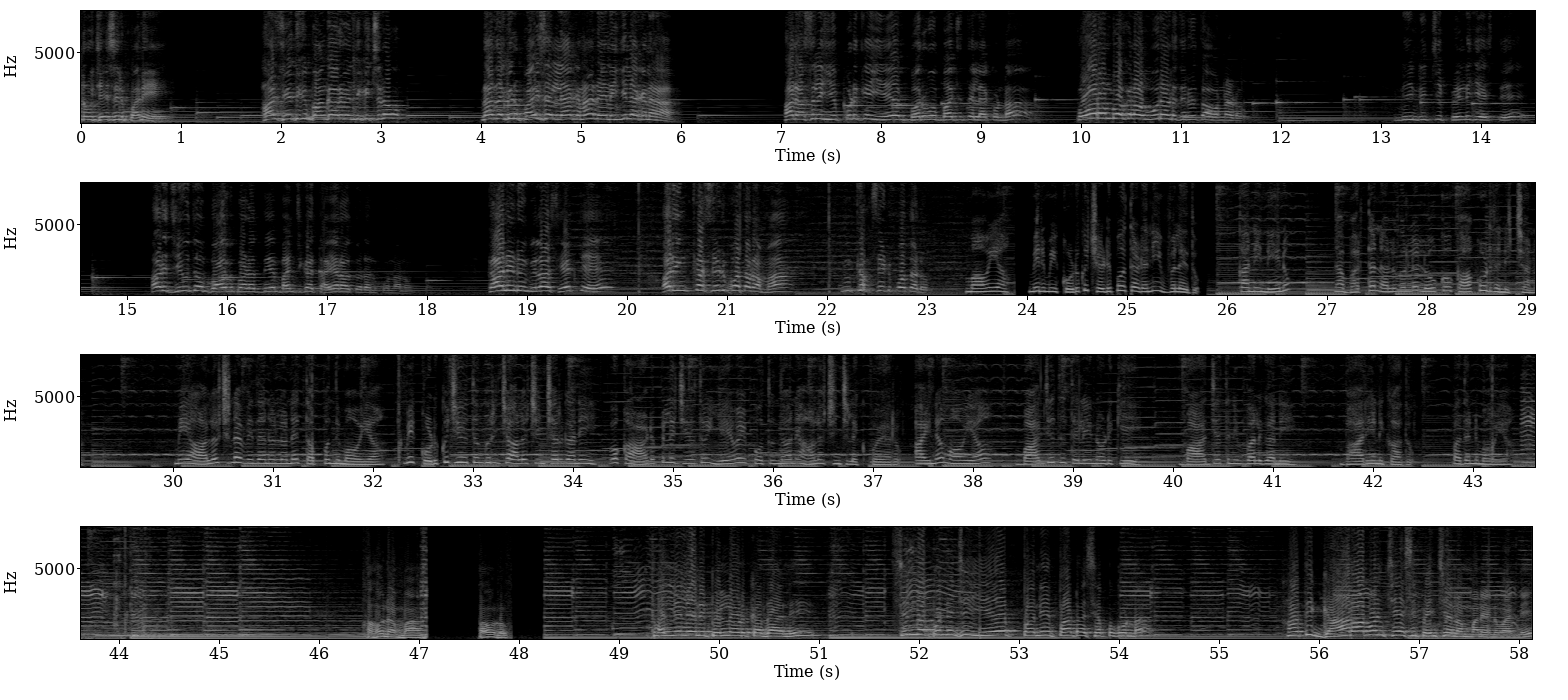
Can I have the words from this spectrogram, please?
నువ్వు చేసిన పని? ఆ చేతికి బంగారం ఎందుకు ఇచ్చినావు? నా దగ్గర పైసలు లేకనా? నేను ఇయ్యలేకనా? అది అసలు ఇప్పటికే ఏ బరువు బాధ్యత లేకుండా పోరం పోకలా ఊరంట తిరుగుతా ఉన్నాడు. నిన్నిచ్చి పెళ్ళి చేస్తే ఆడి జీవితం బాగుపడద్ది మంచిగా తయారవుతాడు అనుకున్నాను. కానీ నువ్వు ఇలా చేస్తే ఆడు ఇంకా చెడిపోతాడమ్మా. ఇంకా చెడిపోతాడు. మావయ్య మీరు మీ కొడుకు చెడిపోతాడని ఇవ్వలేదు. కానీ నేను నా భర్త నలుగురిలో లోకో కాకూడదనిచ్చాను. మీ ఆలోచన విధానంలోనే తప్పుంది మావయ్య. మీ కొడుకు జీవితం గురించి ఆలోచించారు గాని ఒక ఆడపిల్ల జీవితం ఏమైపోతుందో అని ఆలోచించలేకపోయారు. అయినా మావయ్య బాధ్యత తెలియనోడికి బాధ్యతనివ్వాలి గాని భార్యని కాదు. పదండి మావయ్య. అవునమ్మా అవును. తల్లి లేని పిల్లోడు కదా అని చిన్నప్పటి నుంచి ఏ పని పాట చెప్పకుండా అతి గారాబం చేసి పెంచానమ్మా నేను వాడిని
